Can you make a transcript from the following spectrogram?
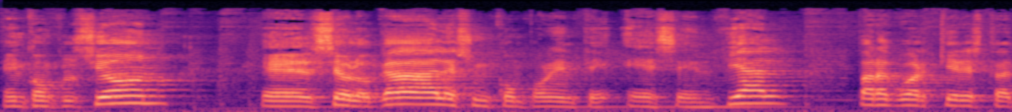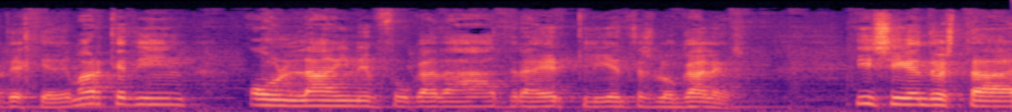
En conclusión, el SEO local es un componente esencial para cualquier estrategia de marketing online enfocada a atraer clientes locales. Y siguiendo esta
